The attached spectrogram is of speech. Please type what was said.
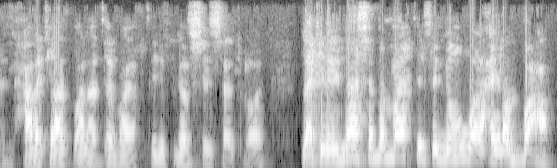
الحركات مالتها ما يختلف نفس السنترويد لكن هنا سبب ما يختلف إنه هو راح يربعها.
